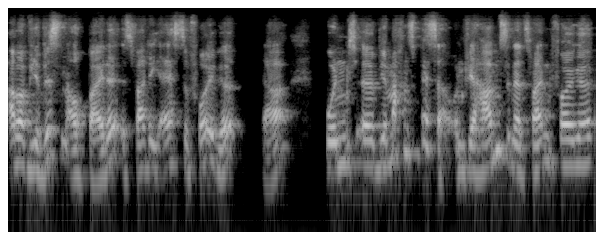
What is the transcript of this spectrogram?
Aber wir wissen auch beide, es war die erste Folge, ja, und äh, wir machen es besser. Und wir haben es in der zweiten Folge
